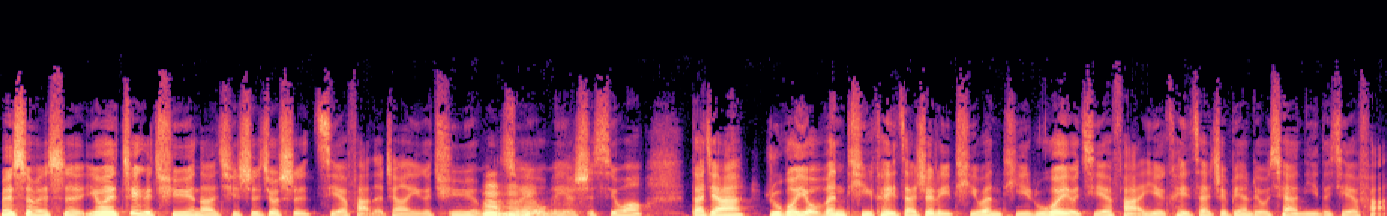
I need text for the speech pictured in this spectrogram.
没事没事，因为这个区域呢，其实就是解法的这样一个区域嘛，所以我们也是希望大家如果有问题可以在这里提问题，如果有解法也可以在这边留下你的解法。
